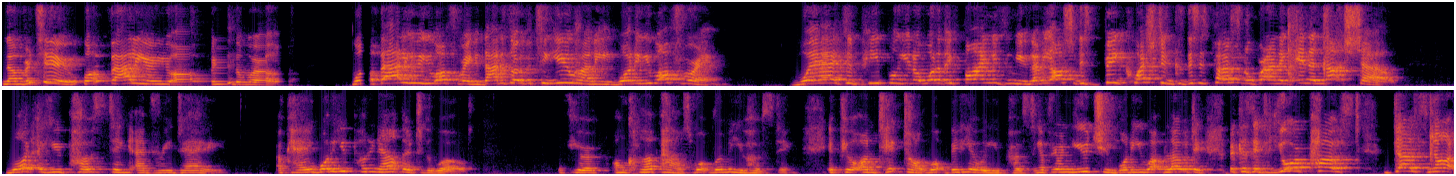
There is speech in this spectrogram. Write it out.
Number two, what value are you offering to the world? What value are you offering? And that is over to you, honey. What are you offering? Where do people, you know, what are they finding from you? Let me ask you this big question because this is personal branding in a nutshell. What are you posting every day? Okay, what are you putting out there to the world? If you're on Clubhouse, what room are you hosting? If you're on TikTok, what video are you posting? If you're on YouTube, what are you uploading? Because if your post does not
